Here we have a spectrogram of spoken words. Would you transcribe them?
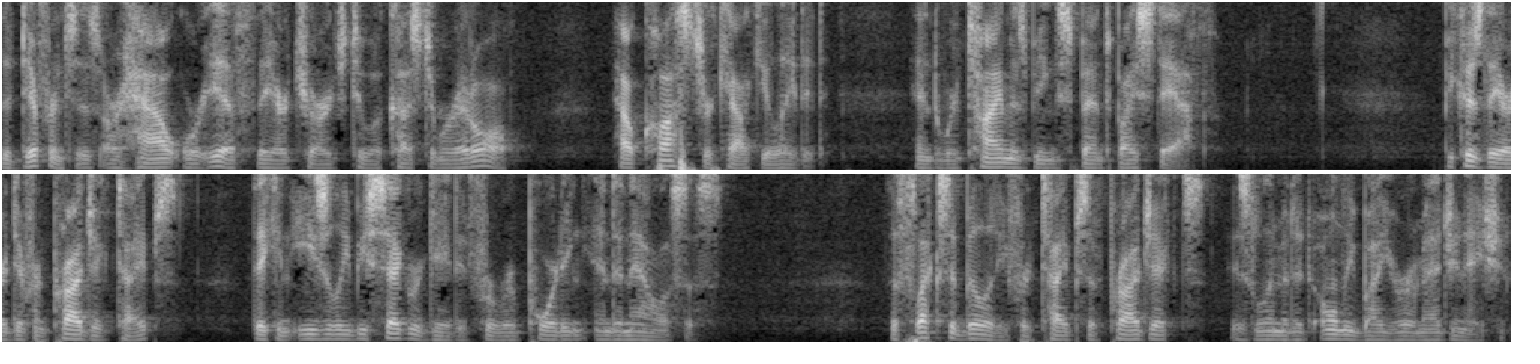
The differences are how or if they are charged to a customer at all, how costs are calculated, and where time is being spent by staff. Because they are different project types, they can easily be segregated for reporting and analysis. The flexibility for types of projects is limited only by your imagination.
